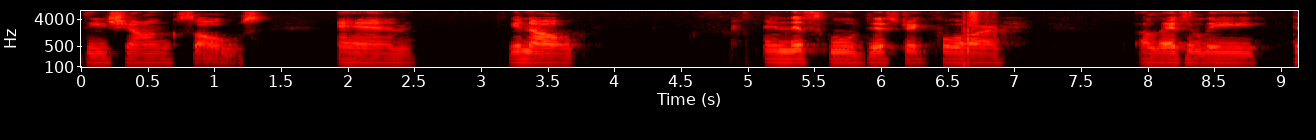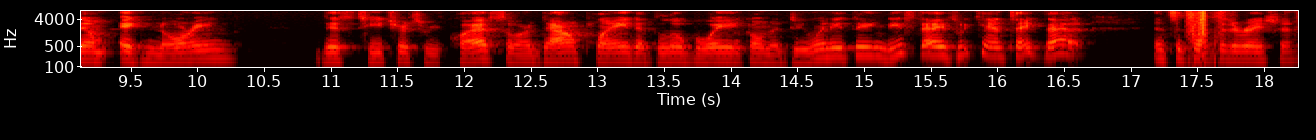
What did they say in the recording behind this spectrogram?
these young souls. And, you know, in this school district for allegedly them ignoring this teacher's request or downplaying that the little boy ain't going to do anything, these days we can't take that into consideration.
